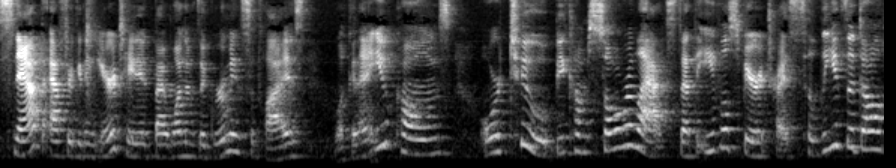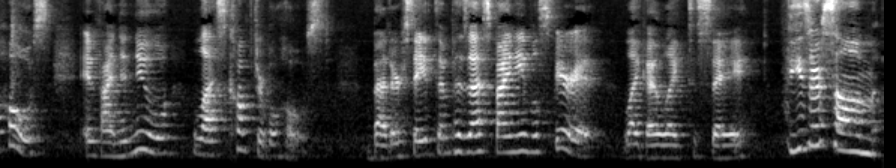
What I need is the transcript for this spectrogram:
Snap after getting irritated by one of the grooming supplies, looking at you, Combs, or 2. Become so relaxed that the evil spirit tries to leave the dull host and find a new, less comfortable host. Better safe than possessed by an evil spirit, like I like to say. These are some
